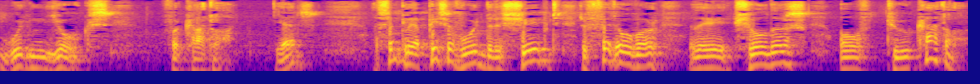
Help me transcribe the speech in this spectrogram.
wooden yokes for cattle. Yes? Simply a piece of wood that is shaped to fit over the shoulders of two cattle.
